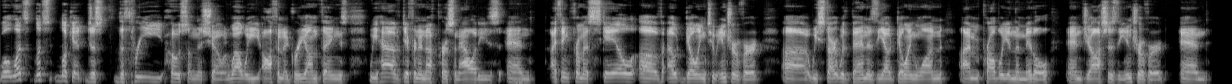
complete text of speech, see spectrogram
Well, let's let's look at just the three hosts on this show. And while we often agree on things, we have different enough personalities and I think from a scale of outgoing to introvert, uh, we start with Ben as the outgoing one. I'm probably in the middle, and Josh is the introvert. And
